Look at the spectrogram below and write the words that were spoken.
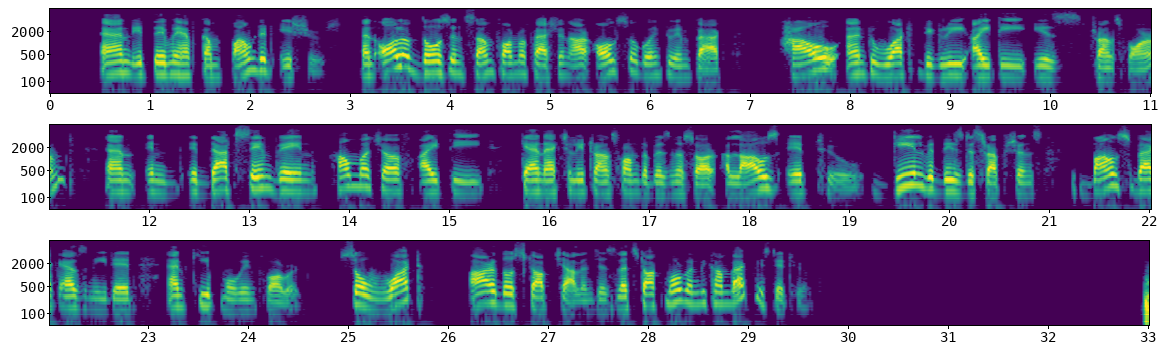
and it, they may have compounded issues and all of those, in some form or fashion, are also going to impact how and to what degree IT is transformed. And in, in that same vein, how much of IT can actually transform the business or allows it to deal with these disruptions, bounce back as needed, and keep moving forward. So, what are those top challenges? Let's talk more when we come back. Please stay tuned.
